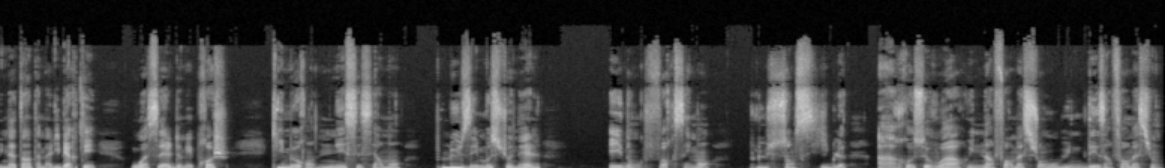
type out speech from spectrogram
une atteinte à ma liberté ou à celle de mes proches, qui me rend nécessairement plus émotionnel et donc forcément plus sensible à recevoir une information ou une désinformation.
